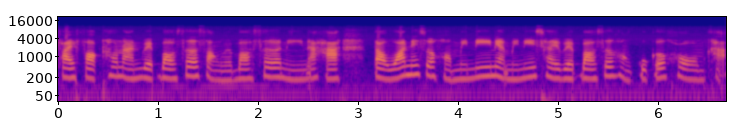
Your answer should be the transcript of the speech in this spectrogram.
Firefox เท่านั้นเว็บเบราว์เซอร์2เว็บเบราว์เซอร์นี้นะคะ แต่ว่าในส่วนของมินนี่เนี่ยมินนี่ใช้เว็บเบราว์เซอร์ของ Google Chrome ค่ะ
